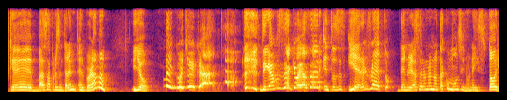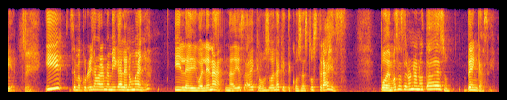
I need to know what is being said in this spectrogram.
¿qué vas a presentar en el programa? Y yo, vengo llegando. Digamos, ¿qué voy a hacer? Entonces, y era el reto de no ir a hacer una nota común, sino una historia. Sí. Y se me ocurrió llamar a mi amiga Elena Umaña y le digo, Elena, nadie sabe que vos sos la que te cosas tus trajes. ¿Podemos hacer una nota de eso? Véngase.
